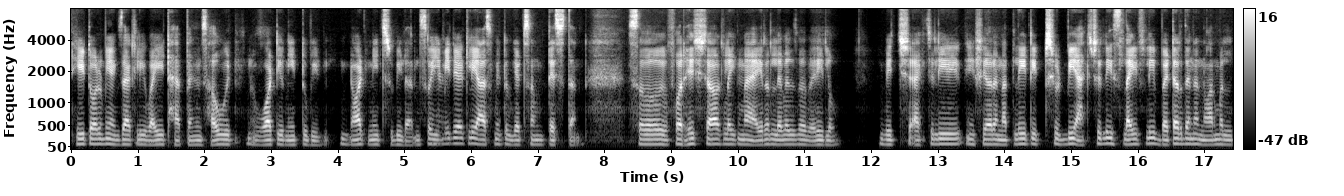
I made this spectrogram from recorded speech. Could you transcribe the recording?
he told me exactly why it happens, how it, what you need to be, not needs to be done. So he immediately asked me to get some tests done. So for his shock, like my iron levels were very low, which actually, if you're an athlete, it should be actually slightly better than a normal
